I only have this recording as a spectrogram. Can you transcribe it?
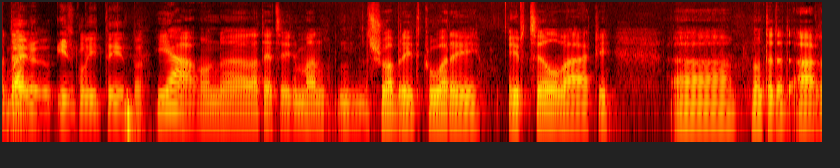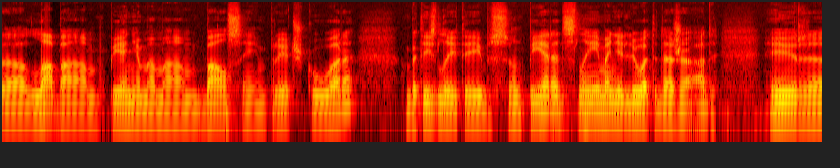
vai ir izglītība. Jā, un attiecīgi man šobrīd korī ir cilvēki, uh, Uh, nu, tad, tad ar uh, labām, pieņemamām balsīm priekškora, bet izglītības un pieredzes līmeņi ir ļoti dažādi. Ir uh,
